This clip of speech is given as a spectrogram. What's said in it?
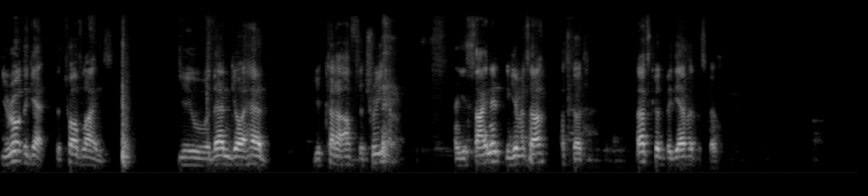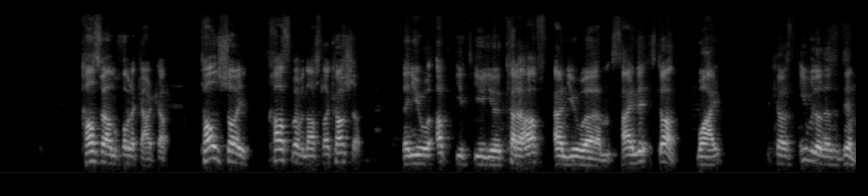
you wrote the get, the 12 lines. You then go ahead, you cut it off the tree, and you sign it, you give it to her. That's good. That's good, but yeah, that's good. Then you up, you, you, you cut it off and you um, signed it. It's God. Why? Because even though there's a din,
